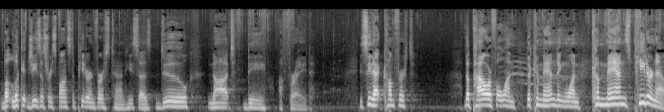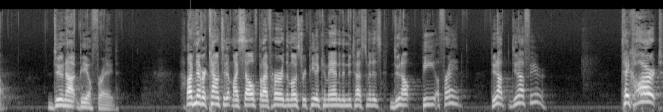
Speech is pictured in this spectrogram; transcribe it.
But look at Jesus' response to Peter in verse 10. He says, Do not be afraid. You see that comfort? The powerful one, the commanding one, commands Peter now do not be afraid. I've never counted it myself, but I've heard the most repeated command in the New Testament is do not be afraid. Do not, do not fear. Take heart.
